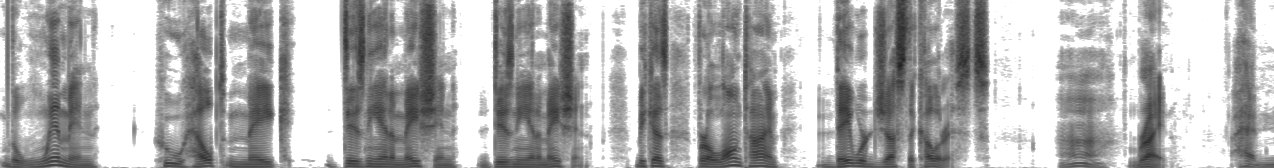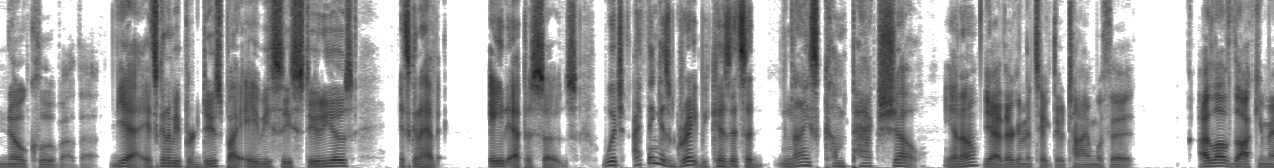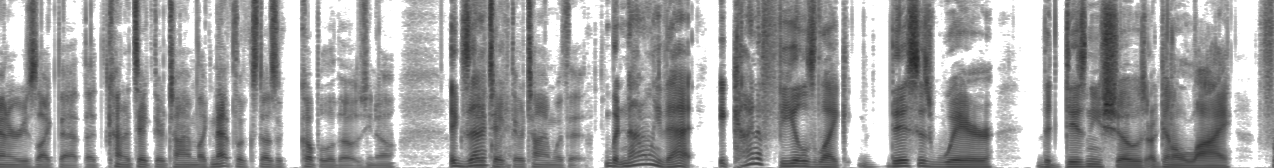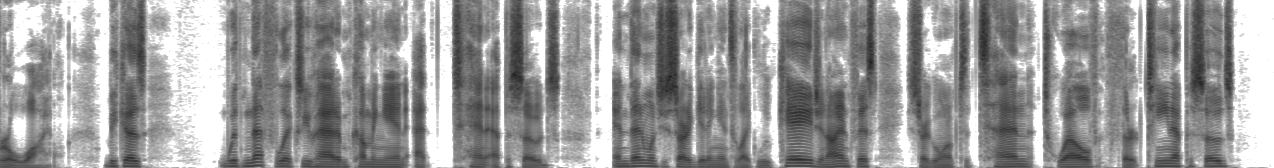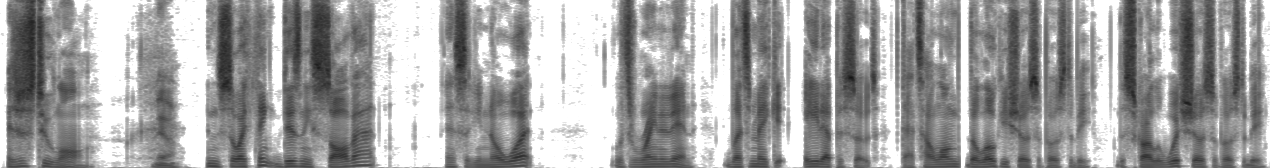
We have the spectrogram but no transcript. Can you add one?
the women who helped make Disney animation Disney animation. Because for a long time, they were just the colorists. Ah, Right. I had no clue about that. Yeah, it's going to be produced by ABC Studios. It's going to have eight episodes, which I think is great because it's a nice, compact show, you know? Yeah, they're going to take their time with it. I love documentaries like that that kind of take their time. Like Netflix does a couple of those, you know? Exactly. They take their time with it. But not only that, it kind of feels like this is where the Disney shows are going to lie for a while. Because with Netflix, you had them coming in at 10 episodes. And then once you started getting into like Luke Cage and Iron Fist, you started going up to 10, 12, 13 episodes. It's just too long. Yeah. And so I think Disney saw that and said, you know what? Let's rein it in. Let's make it eight episodes. That's how long the Loki show's supposed to be. The Scarlet Witch show's supposed to be.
